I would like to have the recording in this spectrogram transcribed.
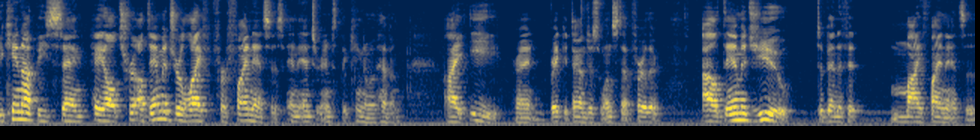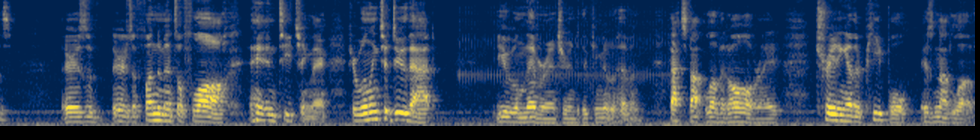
You cannot be saying, "Hey, I'll tr- I'll damage your life for finances and enter into the kingdom of heaven." I.e., right? Break it down just one step further. I'll damage you to benefit my finances. There is a there is a fundamental flaw in teaching there. If you're willing to do that, you will never enter into the kingdom of heaven. That's not love at all, right? Trading other people is not love,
